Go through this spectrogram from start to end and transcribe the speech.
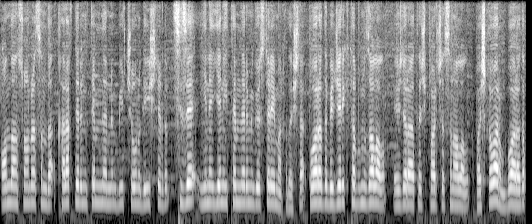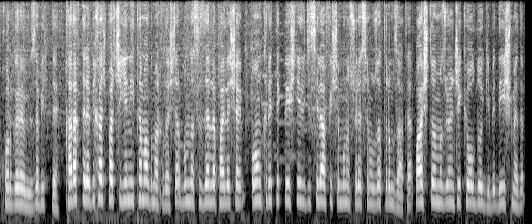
Ondan sonrasında karakterin itemlerinin birçoğunu değiştirdim. Size yine yeni itemlerimi göstereyim arkadaşlar. Bu arada beceri kitabımızı alalım. Ejderha taşı parçasını alalım. Başka var mı? Bu arada kor görevimiz de bitti. Karaktere birkaç parça yeni item aldım arkadaşlar. Bunu da sizlerle paylaşayım. 10 kritik 5 delici silah fişim bunun süresini uzatırım zaten. Başlığımız önceki olduğu gibi değişmedim.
